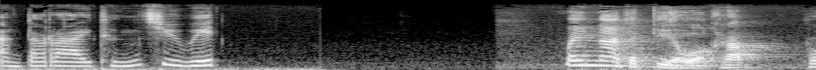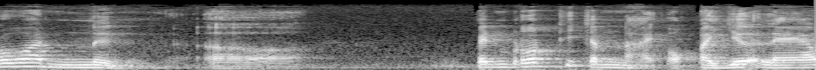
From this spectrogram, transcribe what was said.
อันตรายถึงชีวิต ไม่น่าจะเกี่ยวครับ เพราะว่าหนึ่งเเป็นรถที่จำหน่ายออกไปเยอะแล้ว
